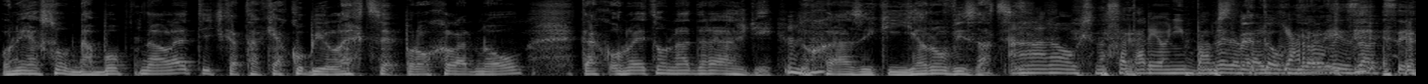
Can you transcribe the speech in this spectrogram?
Oni jak jsou nabobtnalé, teďka tak jakoby lehce prochladnou, tak ono je to na dráždi. Mm-hmm. Dochází k jarovizaci. Ano, už jsme se tady o ní bavili, o jarovizaci.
